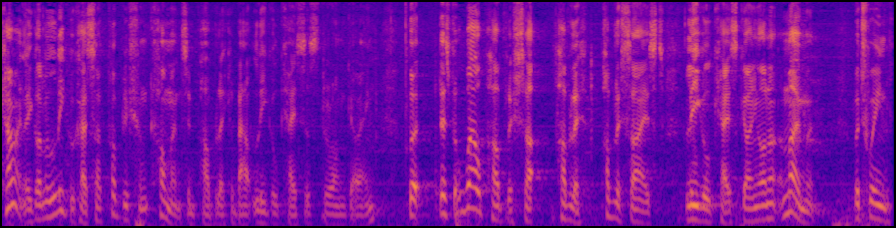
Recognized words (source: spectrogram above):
currently got a legal case. I probably shouldn't comment in public about legal cases that are ongoing, but there's a well-publicised legal case going on at the moment between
